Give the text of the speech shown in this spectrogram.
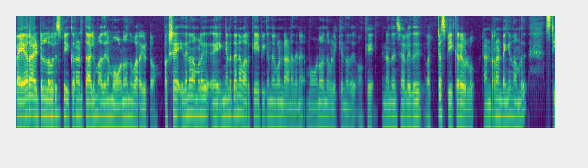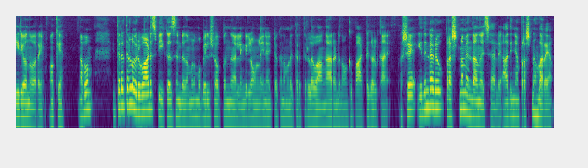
പെയർ ആയിട്ടുള്ള ഒരു സ്പീക്കർ എടുത്താലും അതിനെ മോണോ എന്ന് പറയും കേട്ടോ പക്ഷേ ഇതിനെ നമ്മൾ ഇങ്ങനെ തന്നെ വർക്ക് ചെയ്യിപ്പിക്കുന്നത് കൊണ്ടാണ് ഇതിന് മോണോ എന്ന് വിളിക്കുന്നത്. ഓക്കെ പിന്നെന്താ വെച്ചാൽ ഇത് ഒറ്റ സ്പീക്കറേ ഉള്ളൂ. രണ്ടെണ്ണം ഉണ്ടെങ്കിൽ നമ്മൾ സ്റ്റീരിയോ എന്ന് പറയും. ഓക്കെ അപ്പം ഇത്തരത്തിലുള്ള ഒരുപാട് സ്പീക്കേഴ്സ് ഉണ്ട്. നമ്മൾ മൊബൈൽ ഷോപ്പിൽ നിന്ന് അല്ലെങ്കിൽ ഓൺലൈനായിട്ടൊക്കെ നമ്മൾ ഇത്തരത്തിലുള്ള വാങ്ങാറുണ്ട്. നമുക്ക് പാട്ട് കേൾക്കാൻ. പക്ഷേ ഇതിന്റെ ഒരു പ്രശ്നം എന്താണെന്ന് വെച്ചാൽ ആദ്യം ഞാൻ പ്രശ്നം പറയാം.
